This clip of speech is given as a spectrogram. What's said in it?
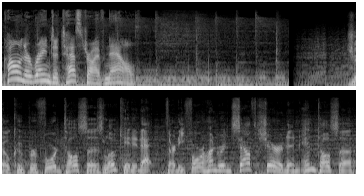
Call and arrange a test drive now. Joe Cooper Ford Tulsa is located at 3400 South Sheridan in Tulsa.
